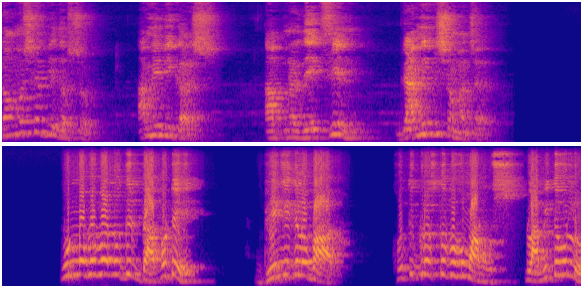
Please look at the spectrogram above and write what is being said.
নমস্কার প্রিয় দর্শক, আমি বিকাশ। আপনারা দেখছেন গ্রামীণ সমাচার। পূর্ণপ্রভা নদীর দাপটে ভেঙে গেল বাঁধ। ক্ষতিগ্রস্ত বহু মানুষ। প্লাবিত হলো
